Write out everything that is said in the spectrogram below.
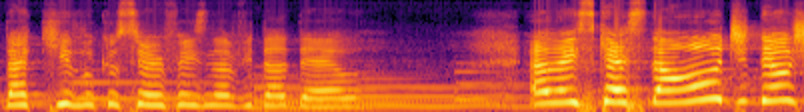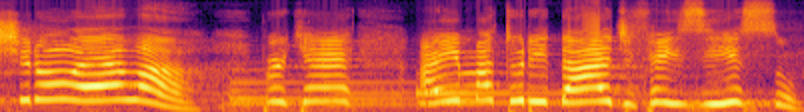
daquilo que o Senhor fez na vida dela. Ela esquece da onde Deus tirou ela, porque a imaturidade fez isso.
